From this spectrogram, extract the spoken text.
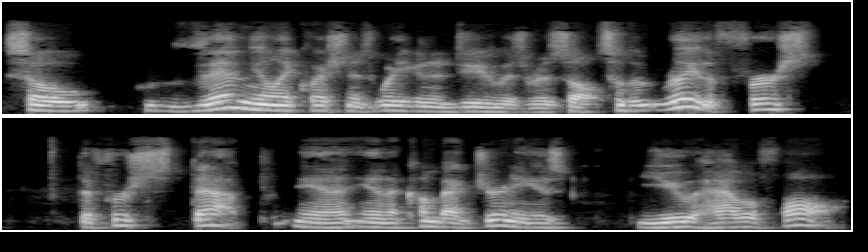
So then the only question is, what are you going to do as a result? So the, really, the first the first step in, in a comeback journey is you have a fall.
